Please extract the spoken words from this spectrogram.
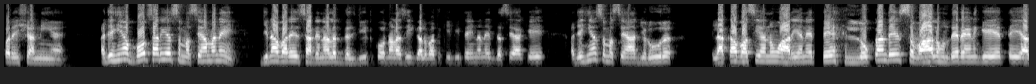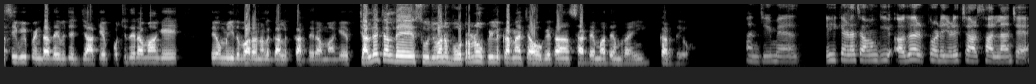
ਪਰੇਸ਼ਾਨੀ ਹੈ। ਅਜਿਹੀਆਂ ਬਹੁਤ ਸਾਰੀਆਂ ਸਮੱਸਿਆਵਾਂ ਨੇ ਜਿਨ੍ਹਾਂ ਬਾਰੇ ਸਾਡੇ ਨਾਲ ਦਲਜੀਤ ਕੌਰ ਨਾਲ ਅਸੀਂ ਗੱਲਬਾਤ ਕੀਤੀ ਤੇ ਇਹਨਾਂ ਨੇ ਦੱਸਿਆ ਕਿ ਅਜਿਹੀਆਂ ਸਮੱਸਿਆ ਜ਼ਰੂਰ ਇਲਾਕਾ ਵਾਸੀਆਂ ਨੂੰ ਆ ਰਹੀਆਂ ਨੇ ਤੇ ਲੋਕਾਂ ਦੇ ਸਵਾਲ ਹੁੰਦੇ ਰਹਿਣਗੇ ਤੇ ਅਸੀਂ ਵੀ ਪਿੰਡਾਂ ਦੇ ਵਿੱਚ ਜਾ ਕੇ ਪੁੱਛਦੇ ਰਵਾਂਗੇ ਤੇ ਉਮੀਦਵਾਰਾਂ ਨਾਲ ਗੱਲ ਕਰਦੇ ਰਵਾਂਗੇ। ਚਲਦੇ ਚਲਦੇ ਸੂਝਵਾਨ ਵੋਟਰ ਨੂੰ ਅਪੀਲ ਕਰਨਾ ਚਾਹੋਗੇ ਤਾਂ ਸਾਡੇ ਮਾਧਿਅਮ ਰਾਹੀਂ ਕਰ ਦਿਓ। ਹਾਂਜੀ, ਮੈਂ ਇਹੀ ਕਹਿਣਾ ਚਾਹਾਂਗੀ, ਅਗਰ ਤੁਹਾਡੇ ਜਿਹੜੇ 4 ਸਾਲਾਂ 'ਚ ਹੈ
